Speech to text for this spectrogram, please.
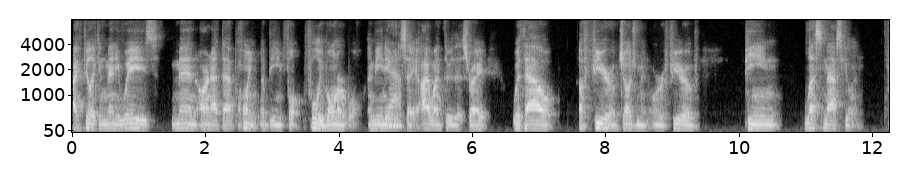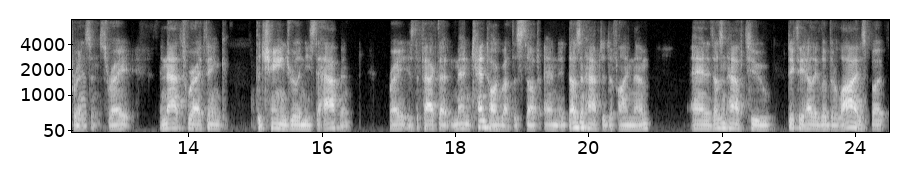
I feel like in many ways, men aren't at that point of being fu- fully vulnerable and being yeah. able to say, I went through this, right? Without a fear of judgment or a fear of being less masculine for yep. instance, right? And that's where I think the change really needs to happen, right? Is the fact that men can talk about this stuff and it doesn't have to define them and it doesn't have to dictate how they live their lives, but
